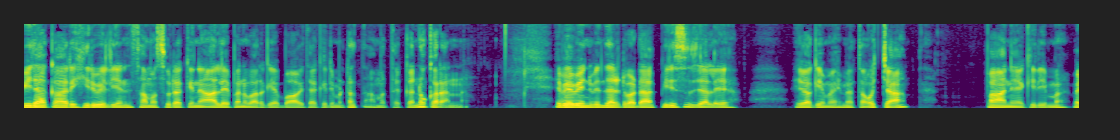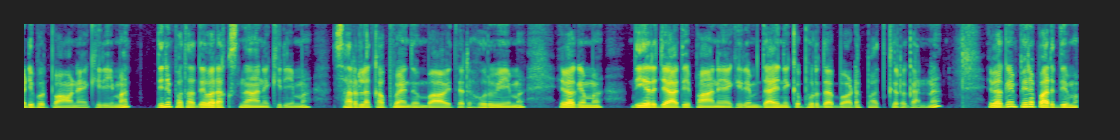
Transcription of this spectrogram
පීඩාකාරී හිරිවෙලියෙන් සමසුරකින ආලේපන වර්ගය භාවිත කිරීමටත් අමතක නොකරන්න. එබැවින් වෙදරට වඩා පිරිසු ජලය ඒවගේ මහිමත ඔච්චා පානය කිරීම වැඩිපුර පාවනය කිරීමත් දිනපතා දෙවරක් ස්නාන කිරීම සරල කපු ඇඳුම් භාවිතයට හුරුවීම ඒවගේම දීර ජාති පානය කිරීම දෛනික පුරදක් බවට පත් කරගන්න. ඒවගේ පෙර පරිදිම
